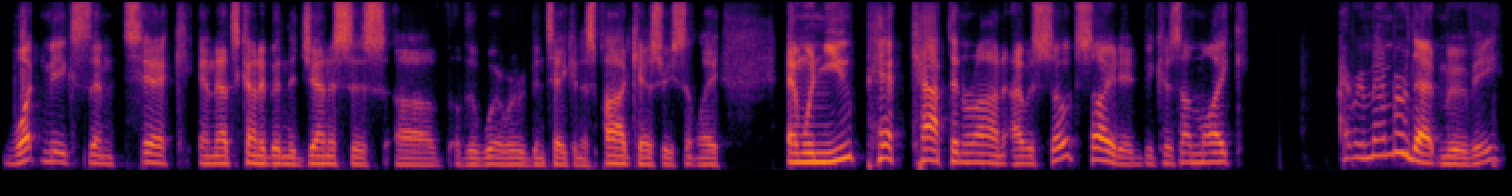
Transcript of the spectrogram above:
what makes them tick, and that's kind of been the genesis of of the where we've been taking this podcast recently. And when you picked Captain Ron, I was so excited because I'm like, I remember that movie.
